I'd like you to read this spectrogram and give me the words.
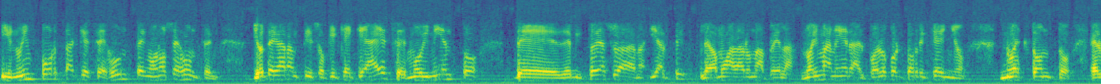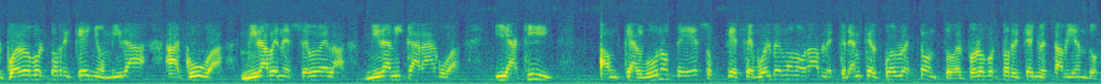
y no importa que se junten o no se junten, yo te garantizo que, a ese movimiento de, Victoria Ciudadana y al PIB le vamos a dar una pela. No hay manera, el pueblo puertorriqueño no es tonto. El pueblo puertorriqueño mira a Cuba, mira a Venezuela, mira a Nicaragua y aquí aunque algunos de esos que se vuelven honorables crean que el pueblo es tonto, el pueblo puertorriqueño está viendo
